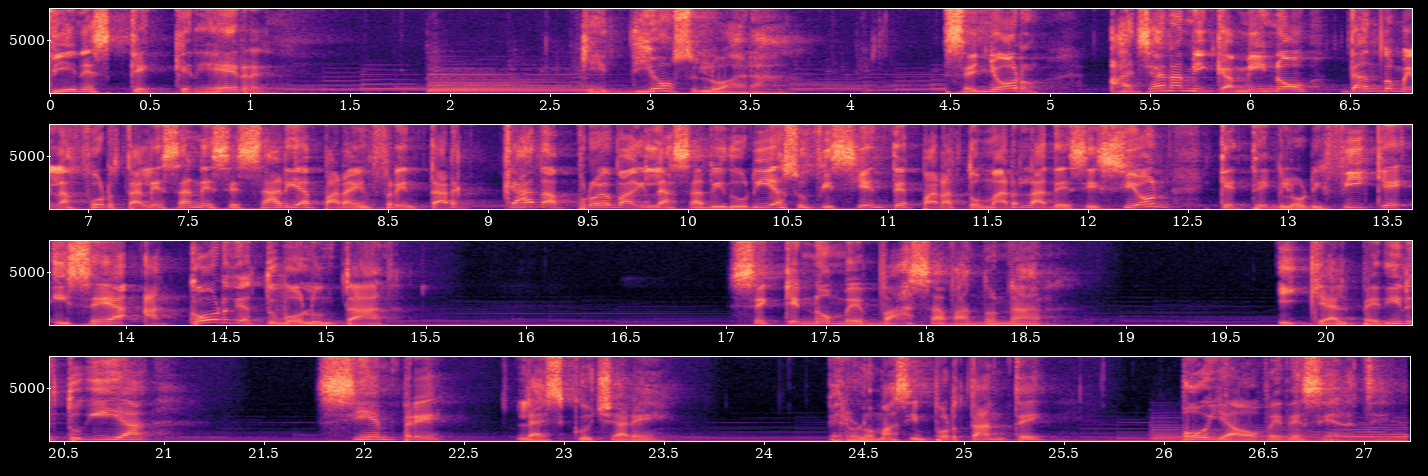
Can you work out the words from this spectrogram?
tienes que creer que Dios lo hará. Señor, allana mi camino dándome la fortaleza necesaria para enfrentar cada prueba y la sabiduría suficiente para tomar la decisión que te glorifique y sea acorde a tu voluntad. Sé que no me vas a abandonar y que al pedir tu guía siempre la escucharé. Pero lo más importante, voy a obedecerte.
